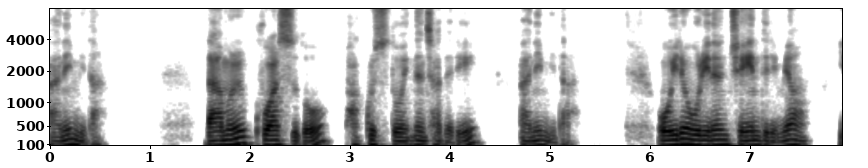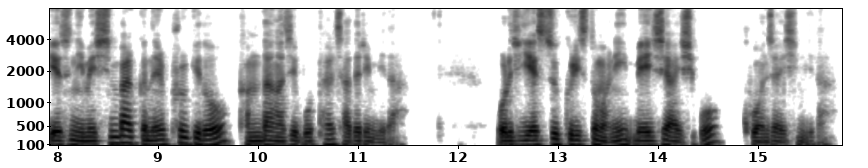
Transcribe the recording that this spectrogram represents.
아닙니다. 남을 구할 수도 바꿀 수도 있는 자들이 아닙니다. 오히려 우리는 죄인들이며 예수님의 신발끈을 풀기도 감당하지 못할 자들입니다. 오로지 예수 그리스도만이 메시아이시고 구원자이십니다.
